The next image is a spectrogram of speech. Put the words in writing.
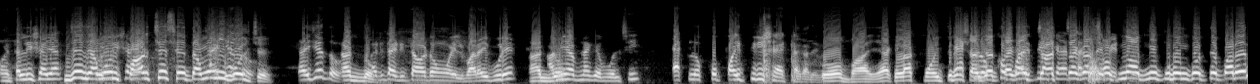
পঁয়তাল্লিশ হাজার যে যেমন পারছে সে তেমনই বলছে। চাইছে তো? একদম। অটোমোবাইল বাড়াইপুরে আমি আপনাকে বলছি এক লক্ষ পঁয়ত্রিশ হাজার টাকা দেবে। ও ভাই এক লাখ পঁয়ত্রিশ হাজার পঁয়ত্রিশ চার চাকার টাকা স্বপ্ন আপনি পূরণ করতে পারেন।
